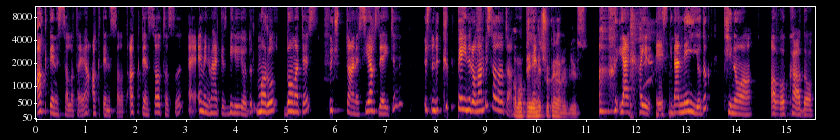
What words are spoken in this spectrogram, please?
Akdeniz salataya, Akdeniz salata. Akdeniz salatası e, eminim herkes biliyordur. Marul, domates, üç tane siyah zeytin, üstünde küp peynir olan bir salata. Ama peynir yani, çok önemli biliyorsun. yani hayır eskiden ne yiyorduk? Kinoa, avokado,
